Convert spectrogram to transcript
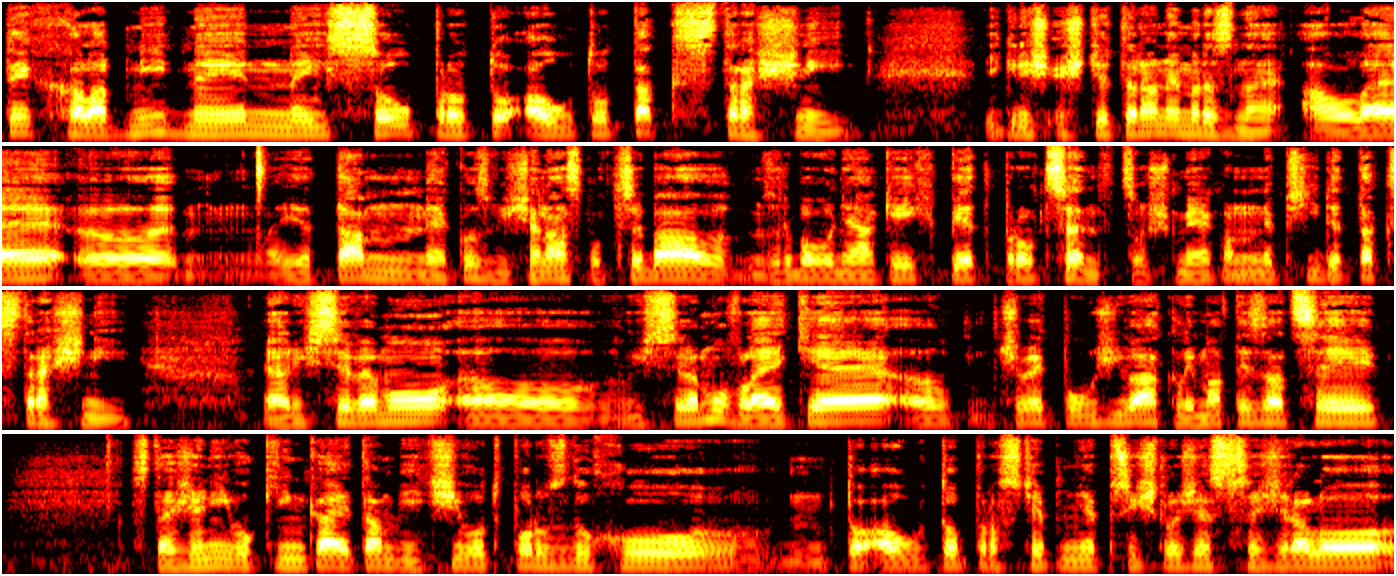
ty chladné dny nejsou pro to auto tak strašný i když ještě teda nemrzne, ale je tam jako zvýšená spotřeba zhruba o nějakých 5%, což mi jako nepřijde tak strašný. Já když si vemu, eh, když si vemu v létě, eh, člověk používá klimatizaci, stažený okýnka, je tam větší odpor vzduchu, to auto prostě mně přišlo, že sežralo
